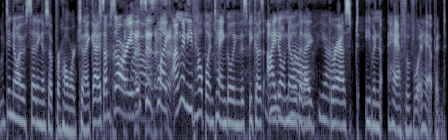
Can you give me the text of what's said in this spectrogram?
didn't know I was setting us up for homework tonight, guys. I'm sorry. This is like I'm gonna need help untangling this because I don't know that I yeah. grasped even half of what happened.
